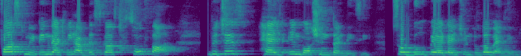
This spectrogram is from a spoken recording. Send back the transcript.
first meeting that we have discussed so far, which is held in Washington DC. So do pay attention to the venue.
